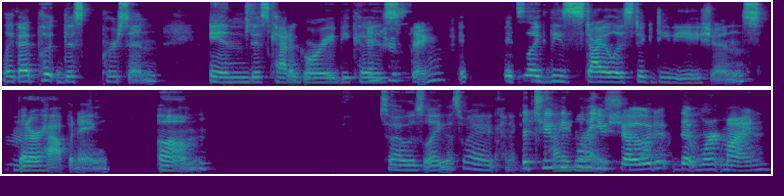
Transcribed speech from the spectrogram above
like i put this person in this category because Interesting. it's like these stylistic deviations that Hmm. are happening um so i was like that's why i kind of The two people that you showed that weren't mine.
